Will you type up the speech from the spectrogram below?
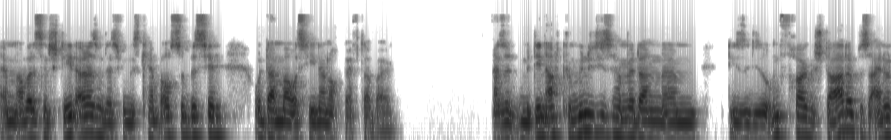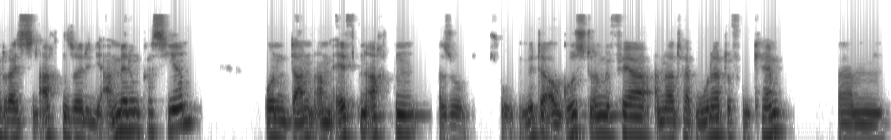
ähm, aber das entsteht alles und deswegen ist Camp auch so ein bisschen. Und dann war aus Jena noch Beth dabei. Also mit den acht Communities haben wir dann ähm, diese, diese Umfrage gestartet. Bis 31.08. sollte die Anmeldung passieren. Und dann am 11.08., also so Mitte August ungefähr, anderthalb Monate vom Camp, ähm,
